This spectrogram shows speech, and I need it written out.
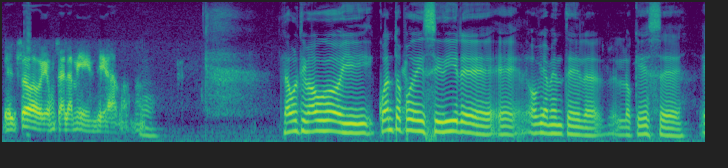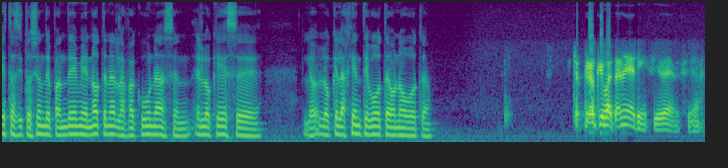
del sobre, un salamín, digamos. ¿no? Mm. La última, Hugo, ¿y cuánto puede incidir, eh, eh, obviamente, lo que es eh, esta situación de pandemia, no tener las vacunas, en, lo que es lo, que la gente vota o no vota? Yo creo que va a tener incidencia.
